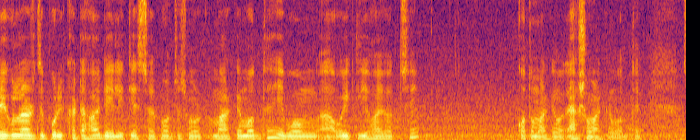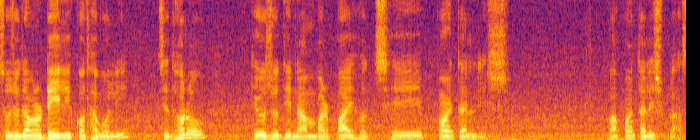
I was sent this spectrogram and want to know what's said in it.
রেগুলার যে পরীক্ষাটা হয় ডেইলি টেস্ট হয় পঞ্চাশ মার্কের মধ্যে এবং উইকলি হয় হচ্ছে কত মার্কের মধ্যে, একশো মার্কের মধ্যে। সো যদি আমরা ডেইলি কথা বলি, যে ধরো কেউ যদি নাম্বার পায় হচ্ছে পঁয়তাল্লিশ বা পঁয়তাল্লিশ প্লাস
